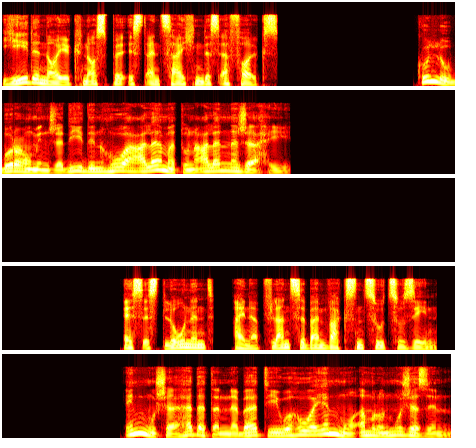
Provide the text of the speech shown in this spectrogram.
Jede neue Knospe ist ein Zeichen des Erfolgs. كل برع من جديد هو علامة على النجاح. Es ist lohnend, einer Pflanze beim Wachsen zuzusehen. إن مشاهدة النبات وهو ينمو أمر مجز.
